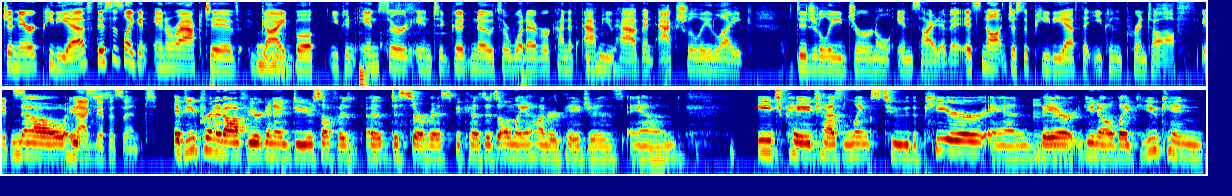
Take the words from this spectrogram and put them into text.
generic PDF. This is like an interactive mm-hmm. guidebook you can insert into GoodNotes or whatever kind of app you have, and actually like digitally journal inside of it. It's not just a PDF that you can print off. It's No, it's- magnificent. if you print it off, you're going to do yourself a, a disservice because it's only 100 pages and each page has links to the peer and there, you know, like you can,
